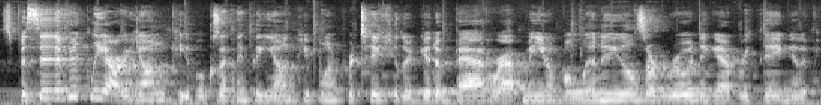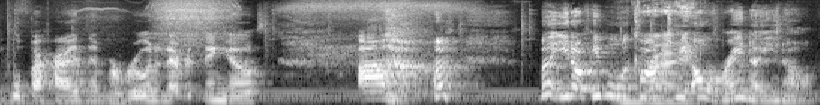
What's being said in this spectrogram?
specifically our young people, because I think the young people in particular get a bad rap. I mean, you know, millennials are ruining everything, and the people behind them are ruining everything else. Uh, but you know, people would come right. up to me, "Oh, Raina, you know,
